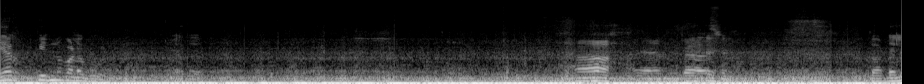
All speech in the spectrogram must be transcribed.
ഹെയർ പിൻ വളവ് അതെ. ആ എന്താ. കടൽ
